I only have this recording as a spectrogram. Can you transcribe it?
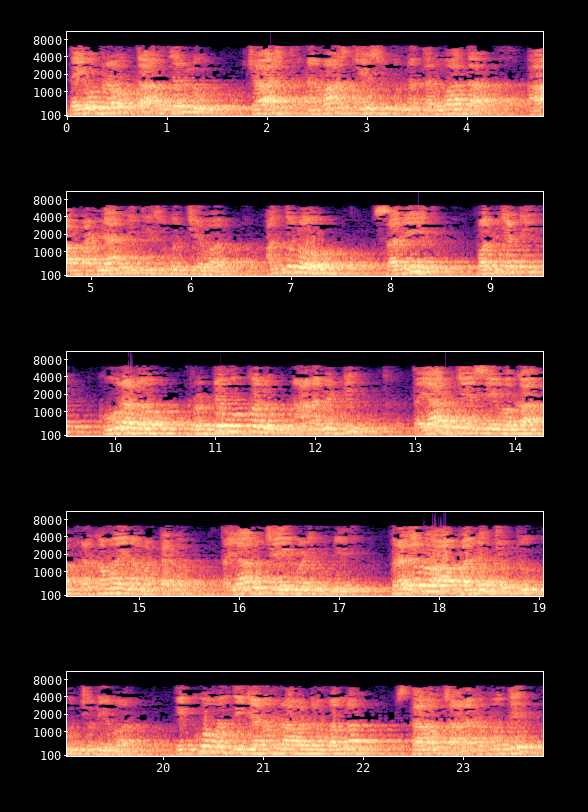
దైవ ప్రవక్త అందరూ చాష్ట్ నమాజ్ చేసుకున్న తరువాత ఆ పళ్ళ్యాన్ని తీసుకొచ్చేవారు. అందులో సరీర్ పలుచటి కూరలో రొట్టె ముక్కలు నానబెట్టి తయారు చేసే ఒక రకమైన వంటకం తయారు చేయబడి ఉండేది. ప్రజలు ఆ పల్లె చుట్టూ కూర్చునేవారు. ఎక్కువ మంది జనం రావటం వల్ల స్థలం చాలకపోతే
